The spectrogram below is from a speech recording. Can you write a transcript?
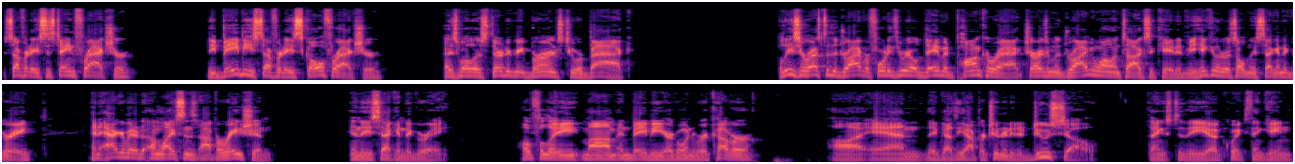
suffered a sustained fracture. The baby suffered a skull fracture, as well as third degree burns to her back. Police arrested the driver, 43 year old David Ponkarak, charged him with driving while intoxicated, vehicular assault in the second degree, and aggravated unlicensed operation in the second degree. Hopefully, mom and baby are going to recover uh, and they've got the opportunity to do so thanks to the uh, quick thinking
